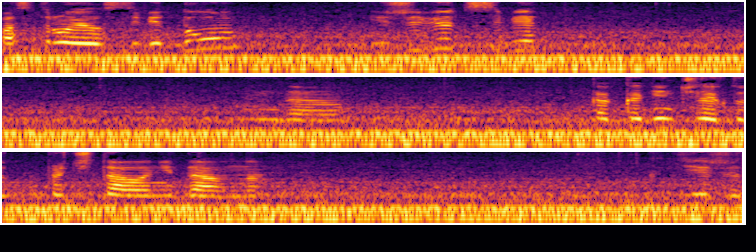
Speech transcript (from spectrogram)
построил себе дом, И живет себе. Да. Как один человек тут прочитала недавно. Где же?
